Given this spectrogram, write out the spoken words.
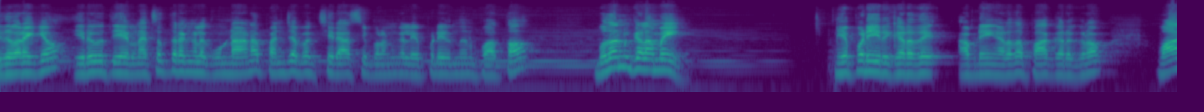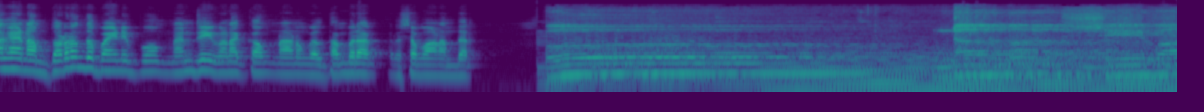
இதுவரைக்கும் இருபத்தி ஏழு நட்சத்திரங்களுக்கு உண்டான பஞ்சபக்ஷி ராசி பலன்கள் எப்படி இருந்துன்னு பார்த்தோம். புதன்கிழமை எப்படி இருக்கிறது அப்படிங்கிறத பார்க்க இருக்கிறோம். வாங்க நாம் தொடர்ந்து பயணிப்போம். நன்றி வணக்கம். நான் உங்கள் தம்புரான் ரிஷபானந்தர். ஓ நம சிவா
